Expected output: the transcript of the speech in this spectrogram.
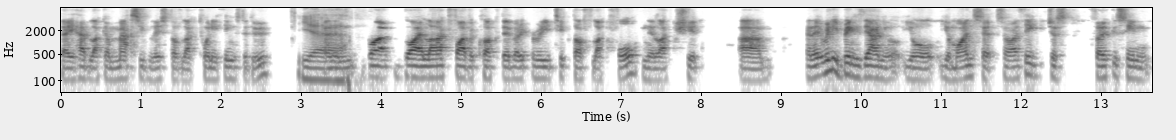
they have like a massive list of like 20 things to do. Yeah. And by by like five o'clock, they've already ticked off like four, and they're like shit. Um, and it really brings down your your your mindset. So I think just focusing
